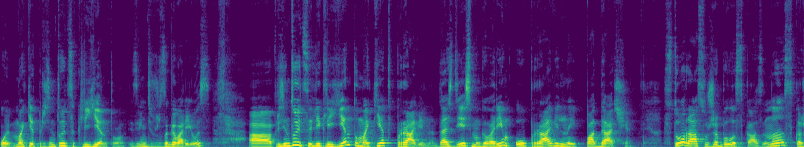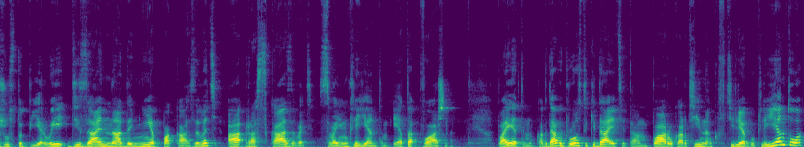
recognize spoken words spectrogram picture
ой, макет презентуется клиенту, извините, уже заговорилась. А, презентуется ли клиенту макет правильно? Да, здесь мы говорим о правильной подаче. Сто раз уже было сказано, скажу сто первый, дизайн надо не показывать, а рассказывать своим клиентам. Это важно. Поэтому, когда вы просто кидаете там пару картинок в телегу клиенту,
